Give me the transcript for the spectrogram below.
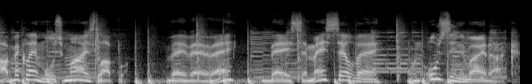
Apmeklē mūsu mājaslapu www.bsmslv un uzzini vairāk.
